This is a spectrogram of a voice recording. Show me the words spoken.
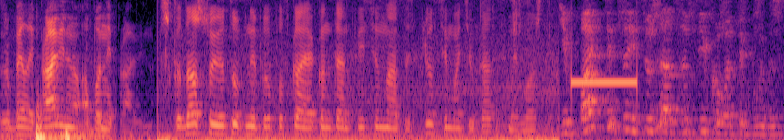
зробили правильно або неправильно. Шкода, що Ютуб не пропускає контент 18 і матюкатися не можна. Єбать ти цей сюжет запікувати будеш.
